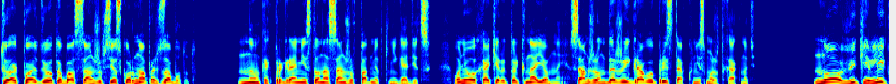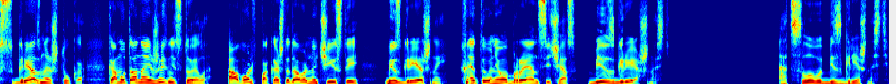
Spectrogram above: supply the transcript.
«Так пойдет, об Ассанже все скоро напрочь забудут». «Ну, как программист он Ассанжу в подметке не годится. У него хакеры только наемные. Сам же он даже игровую приставку не сможет хакнуть». «Но Викиликс — грязная штука. Кому-то она и жизни стоила. А Вольф пока что довольно чистый, безгрешный. Это у него бренд сейчас — безгрешность». От слова «безгрешность»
